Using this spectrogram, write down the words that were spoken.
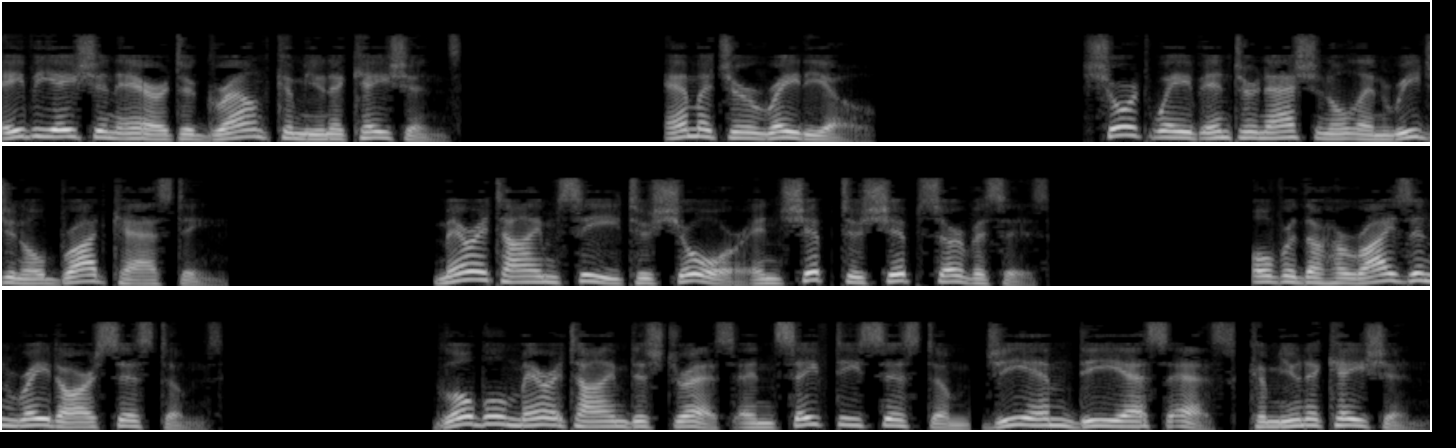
aviation air-to-ground communications, amateur radio, shortwave international and regional broadcasting, maritime sea-to-shore and ship-to-ship services, over-the-horizon radar systems, Global Maritime Distress and Safety System communication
